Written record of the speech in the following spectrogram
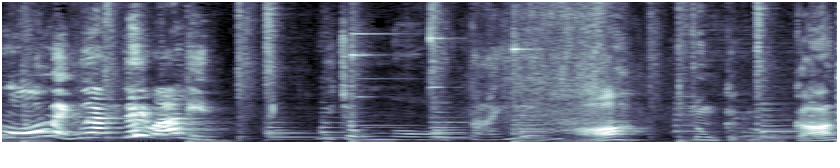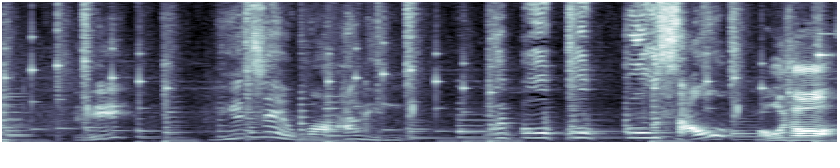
我明啦，你話阿蓮會做卧底？嚇，終極無間？咦？你即係話阿蓮會報報報仇？冇錯，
